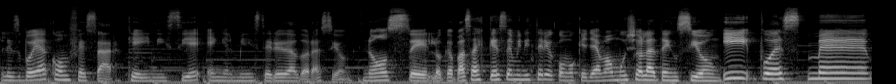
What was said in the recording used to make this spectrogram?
les voy a confesar que inicié en el ministerio de adoración. No sé, lo que pasa es que ese ministerio como que llama mucho la atención y pues me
